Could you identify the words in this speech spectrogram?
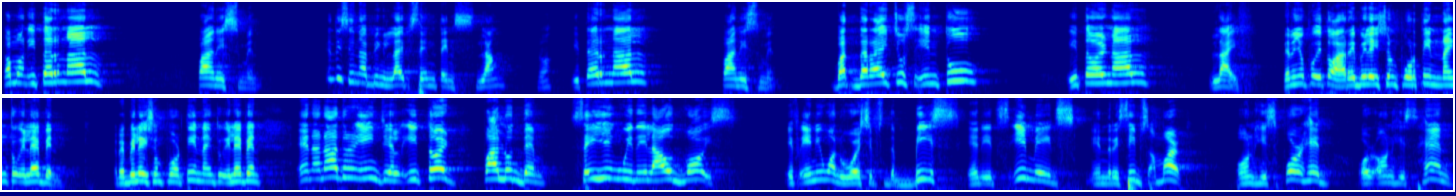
come on, eternal punishment. Hindi sinabing life sentence lang. No? Eternal punishment. But the righteous into eternal life. Tignan niyo po ito ha, Revelation 14, 9 to 11. Revelation 14, 9 to 11. And another angel, a third, followed them, saying with a loud voice, If anyone worships the beast and its image and receives a mark on his forehead or on his hand,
